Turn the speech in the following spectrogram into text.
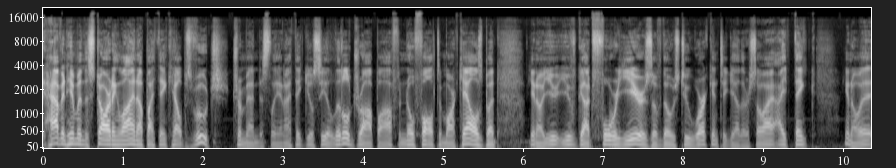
having him in the starting lineup, I think, helps Vooch tremendously, and I think you'll see a little drop off, and no fault to Markelle's, but you know you you've got four years of those two working together, so I, I think you know, uh,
